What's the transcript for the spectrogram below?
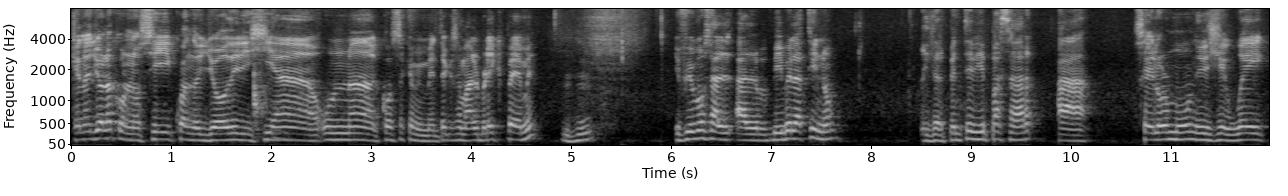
Que Nat yo la conocí cuando yo dirigía una cosa que me inventé que se llama el Break PM. Y fuimos al, al Vive Latino y de repente vi pasar a Sailor Moon y dije, güey,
